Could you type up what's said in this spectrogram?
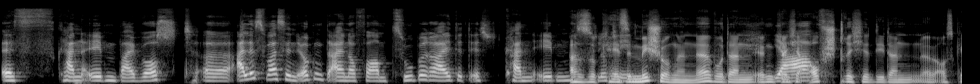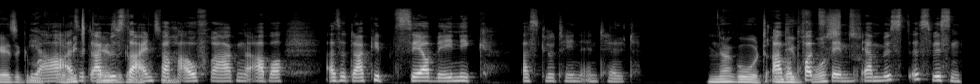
Es kann eben bei Wurst, äh, alles, was in irgendeiner Form zubereitet ist, kann eben. Also so Gluten- Käsemischungen, ne? wo dann irgendwelche Ja. Aufstriche, die dann äh, aus Käse gemacht Ja, oder also da Käse müsst ihr einfach sind. auffragen, aber also da gibt es sehr wenig, was Gluten enthält. Na gut, an Aber trotzdem, Wurst. ihr müsst es wissen.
